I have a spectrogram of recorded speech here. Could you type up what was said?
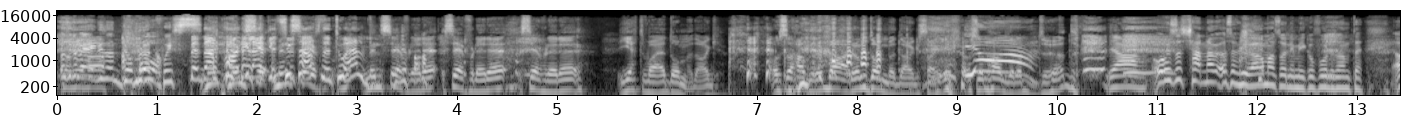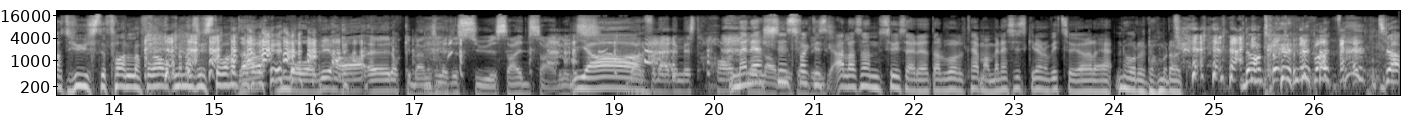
kan vi ha sånn dommerquiz. Den der Party Men Like in men 2012. Men se for dere, se for dere, se for dere Gjett hva er dommedag. Og så handler det bare om dommedagssanger, og så handler det om død. Ja, og så, kjenner vi, og så hører man sånn i mikrofonen sånn at, huset faller fra hverandre mens vi står Da må vi ha uh, rockebandet som heter Suicide Silence. Ja. Bare for det er det mest hardcore Men jeg som faktisk. Eller sånn suicide er et alvorlig tema, men jeg syns ikke det er noe vits å gjøre det når det er dommedag. da, kan du bare vente. da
